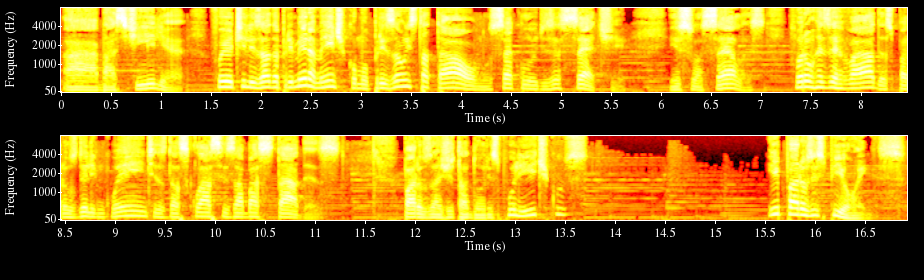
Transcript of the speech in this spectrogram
A Bastilha foi utilizada primeiramente como prisão estatal no século XVII e suas celas foram reservadas para os delinquentes das classes abastadas, para os agitadores políticos e para os espiões.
